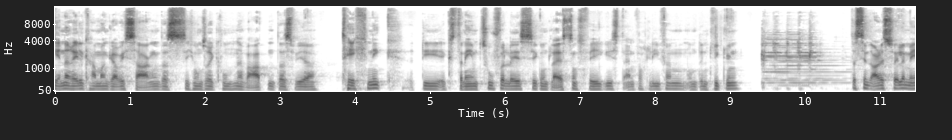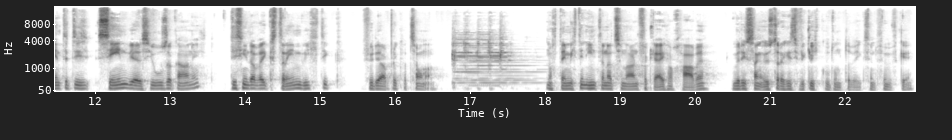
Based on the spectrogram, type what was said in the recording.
generell kann man, glaube ich, sagen, dass sich unsere Kunden erwarten, dass wir Technik, die extrem zuverlässig und leistungsfähig ist, einfach liefern und entwickeln. Das sind alles so Elemente, die sehen wir als User gar nicht. Die sind aber extrem wichtig für die Applikationen. Nachdem ich den internationalen Vergleich auch habe, würde ich sagen, Österreich ist wirklich gut unterwegs in 5G.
